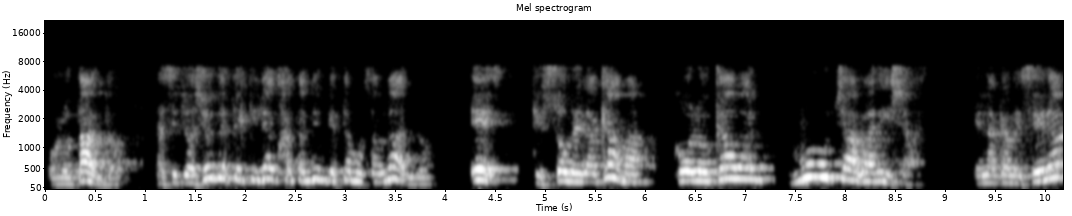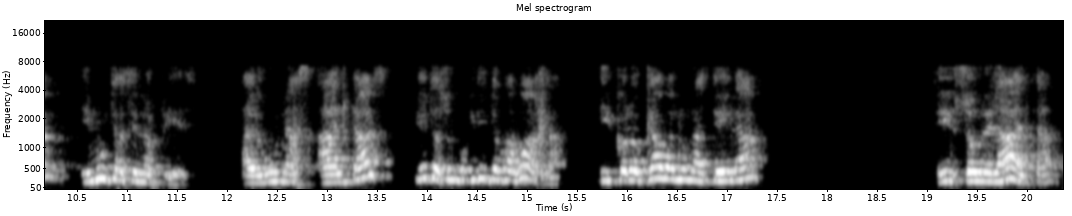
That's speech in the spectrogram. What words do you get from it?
Por lo tanto, la situación de este Kilat Hatanim que estamos hablando es que sobre la cama colocaban muchas varillas en la cabecera y muchas en los pies. Algunas altas y otras un poquitito más bajas. Y colocaban una tela sobre la alta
